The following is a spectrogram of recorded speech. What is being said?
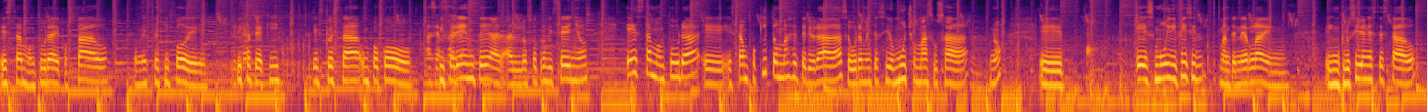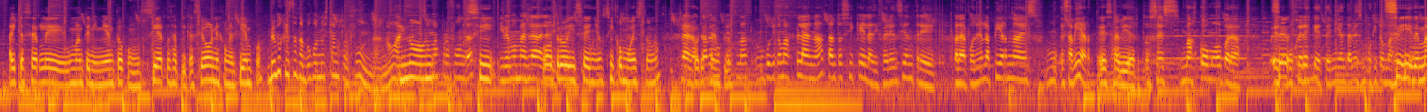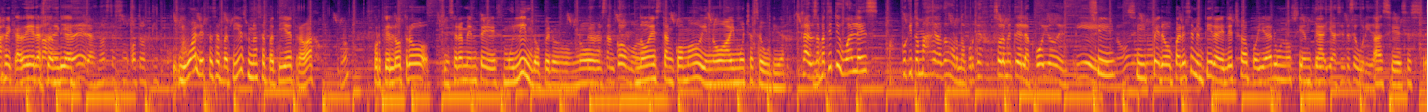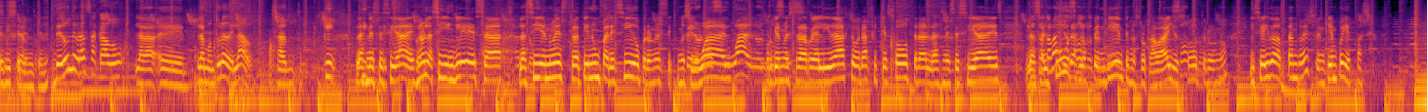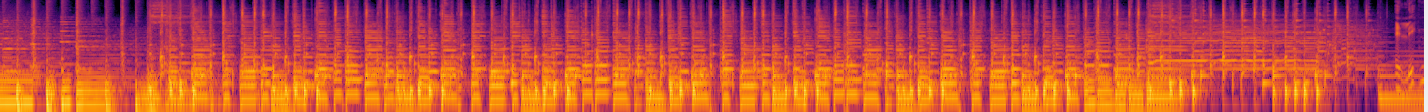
esta montura de costado con este tipo de, fíjate aquí, esto está un poco Hacia diferente a, a los otros diseños. Esta montura eh, está un poquito más deteriorada, seguramente ha sido mucho más usada, ¿no? Eh, es muy difícil mantenerla en, inclusive en este estado. Hay que hacerle un mantenimiento con ciertas aplicaciones, con el tiempo. Vemos que esta tampoco no es tan profunda, ¿no? Hay No, unas que son más profundas sí. y vemos más la, la Otro diferencia. diseño, sí como esto, ¿no? Claro, Por acá vemos que ejemplo. es más, un poquito más plana, tanto así que la diferencia entre para poner la pierna es, es abierta. Es ¿no? abierta. Entonces, más cómodo para Se- las mujeres que tenían tal vez un poquito más Sí, de más de caderas Más también. de caderas, ¿no? Este es un- otro tipo. Igual esta zapatilla es una zapatilla de trabajo, ¿no? Porque el otro, sinceramente, es muy lindo, pero no, Pero no es tan cómodo. No es tan cómodo y no hay mucha seguridad. Claro, el zapatito igual es un poquito más de adorno, porque es solamente el apoyo del pie, Sí, sí, no- pero parece mentira. El hecho de apoyar uno siente. Ya, ya, siente seguridad. Así es, es, diferente. ¿De dónde habrán sacado la, eh, la montura de lado? O sea, ¿qué, Las qué- necesidades, exacto. ¿no? La silla inglesa, la silla nuestra tiene un parecido, pero no es, no es Pero no es igual. igual, ¿no? Porque nuestra realidad geográfica es otra, las necesidades, las nuestro alturas, otro los también. pendientes, nuestro caballo Es es otro. otro, ¿no? Y se ha ido adaptando eso en tiempo y espacio.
